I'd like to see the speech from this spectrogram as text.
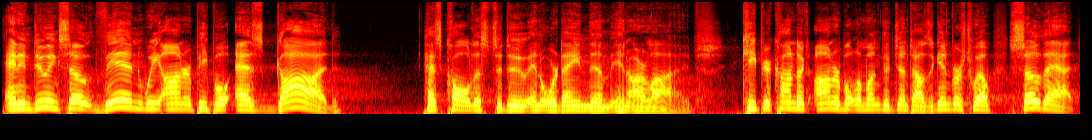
And in doing so, then we honor people as God has called us to do and ordained them in our lives. Keep your conduct honorable among the Gentiles. Again, verse 12, so that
